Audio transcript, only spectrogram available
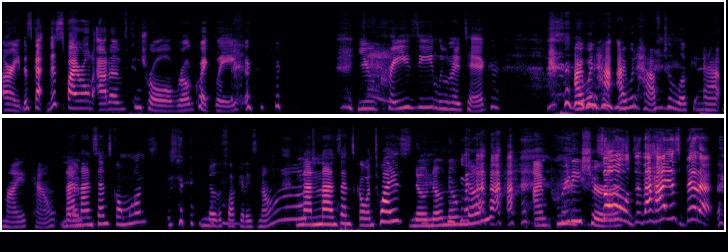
All right, this got this spiraled out of control real quickly. you crazy lunatic. I would have I would have to look at my account. nine nine cents going once. No, the fuck it is not. Nine nine cents going twice. No, no, no, no. I'm pretty sure Sold to the highest bidder.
